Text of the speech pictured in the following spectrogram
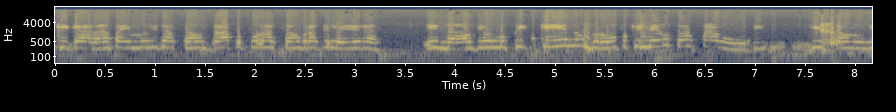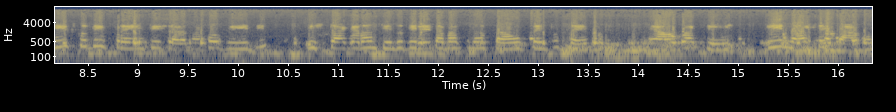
que garanta a imunização da população brasileira e não de um pequeno grupo que nem da saúde, que estão no risco de frente já da Covid, está garantindo o direito à vacinação 100%. É algo assim inaceitável.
